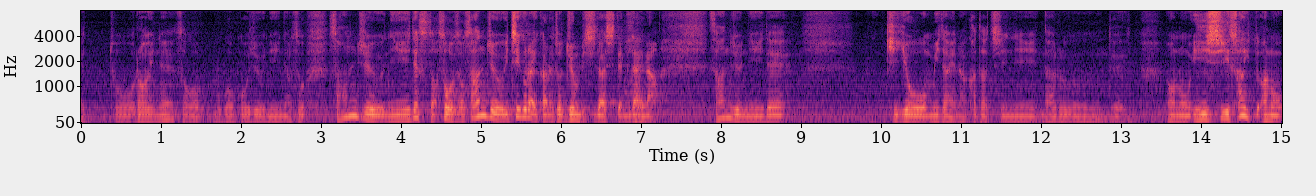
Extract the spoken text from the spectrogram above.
ーっと来年さが僕は52になる。そう32でスタそうですよ31ぐらいからちょっと準備しだしてみたいな、32で起業みたいな形になるんであの EC サイトあのはい。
